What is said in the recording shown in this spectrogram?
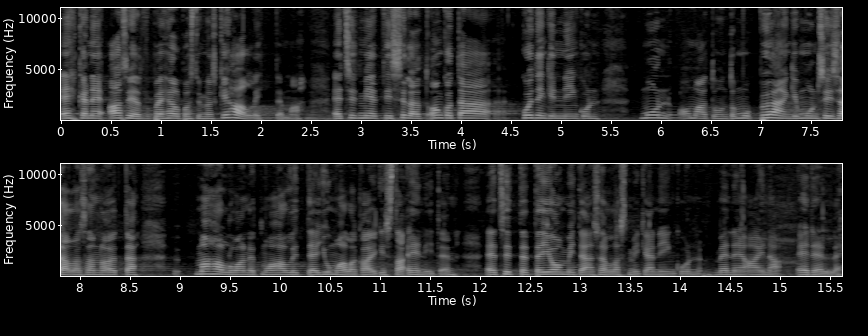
ehkä ne asiat rupeaa helposti myöskin hallittamaan. Mm. Että sitten miettii sillä, että onko tämä kuitenkin niin kuin mun omatunto, pyhänkin mun sisällä sanoo, että mä haluan, että mua hallitsee Jumala kaikista eniten. Että sitten, että ei ole mitään sellaista, mikä niin kuin menee aina edelle.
